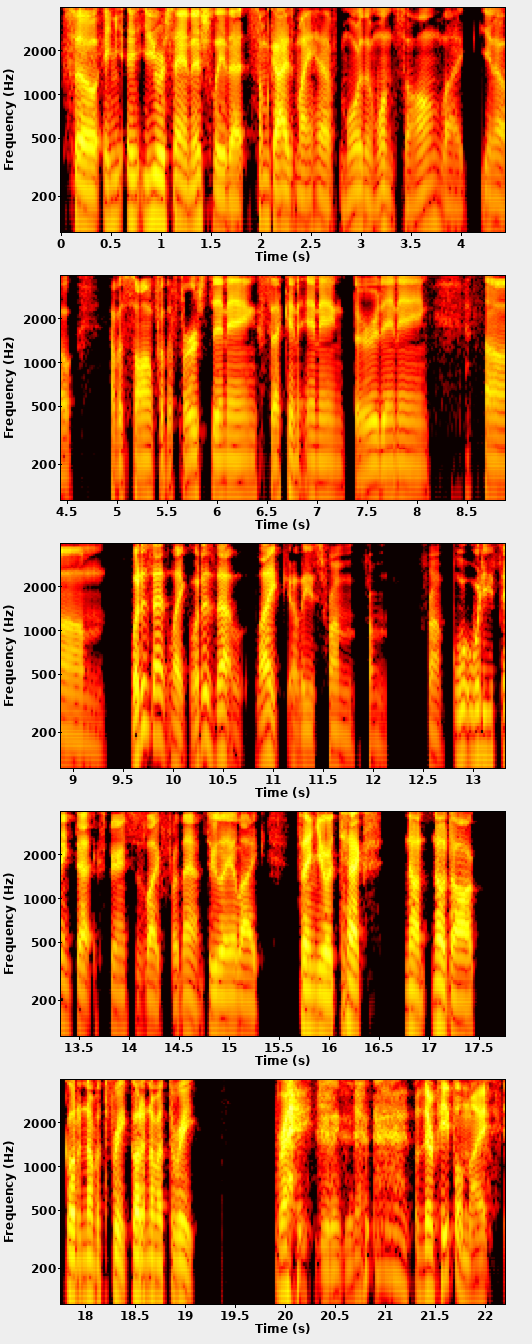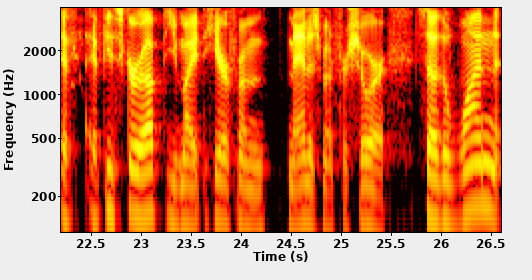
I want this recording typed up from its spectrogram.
so, and y- you were saying initially that some guys might have more than one song, like you know, have a song for the first inning, second inning, third inning. Um, what is that like? What is that like? At least from from from what do you think that experience is like for them? Do they like send you a text? No, no, dog. Go to number three. Go to number three. Right. Do they do that? Well, Their people might. If if you screw up, you might hear from management for sure. So the one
